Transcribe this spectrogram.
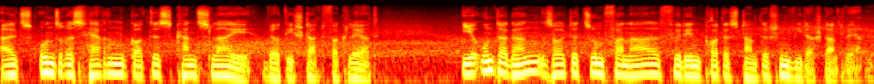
Als unseres Herrn Gottes Kanzlei wird die Stadt verklärt. Ihr Untergang sollte zum Fanal für den protestantischen Widerstand werden.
